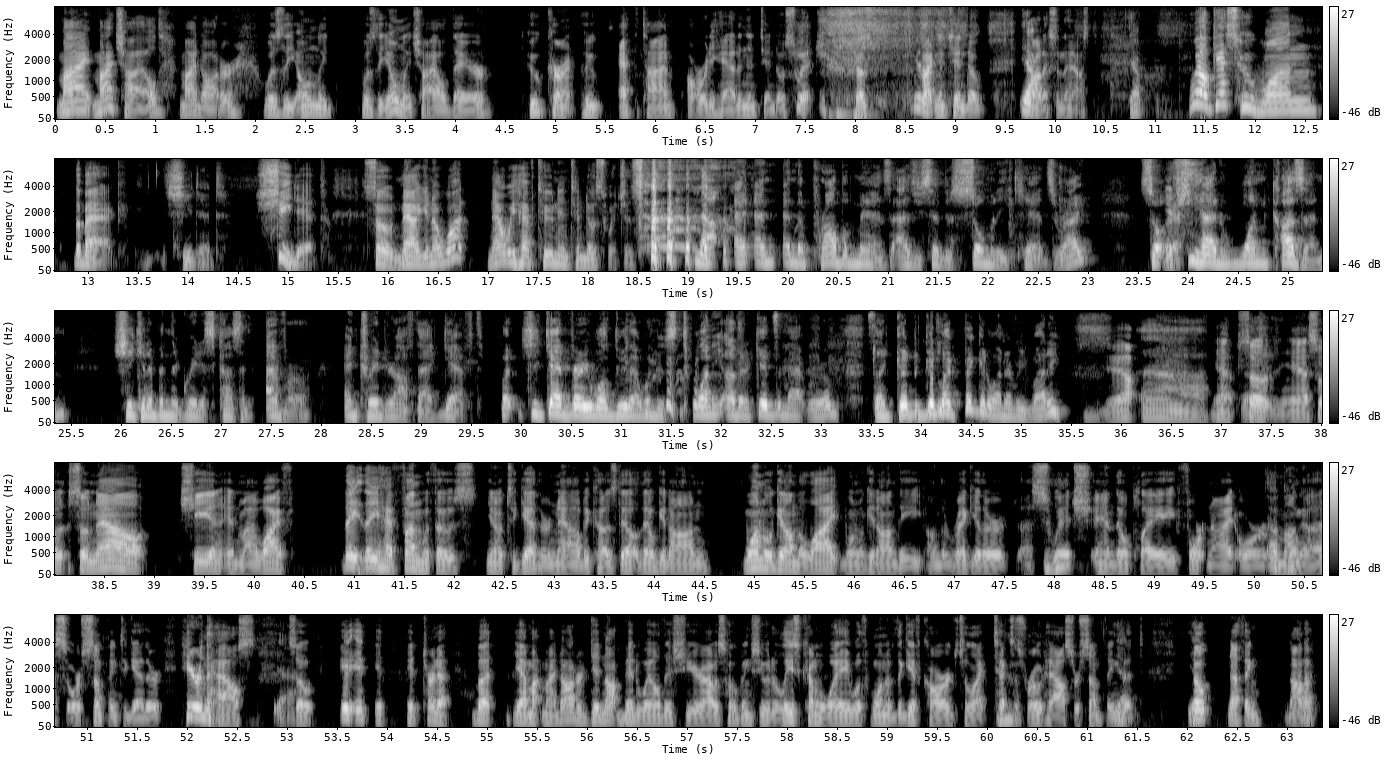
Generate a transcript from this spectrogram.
my my child, my daughter, was the only was the only child there who current who at the time already had a Nintendo Switch because we like Nintendo Yep. products in the house. Yep. Well, guess who won the bag? She did. She did. So now you know what? Now we have two Nintendo Switches. now and, and and the problem is as you said there's so many kids right so if she had one cousin she could have been the greatest cousin ever and traded off that gift but she can't very well do that when there's 20 other kids in that room it's like good good luck picking one everybody yeah. ah Yeah. So yeah. So so now she and, and my wife, they they have fun with those you know together now because they'll they'll get on. One will get on the light. One will get on the on the regular uh, switch, and they'll play Fortnite or Mm-hmm. Oh, Among cool. Us or something together here in the house. yeah So it, it, it, it turned out, but yeah, my, my daughter did not bid well this year. I was hoping she would at least come away with one of the gift cards to like Texas Roadhouse or something, Yep. but Mm-hmm. Yep. nope, nothing, not a,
